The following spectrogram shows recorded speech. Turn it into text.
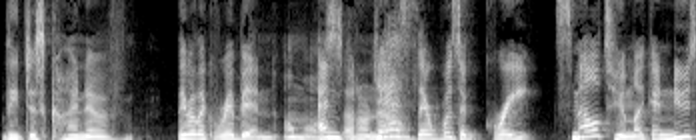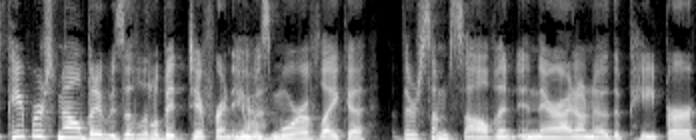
they just kind of they were like ribbon almost. and I don't know. yes, there was a great smell to them, like a newspaper smell, but it was a little bit different. It was more of like a there's some solvent in there. I don't know the paper.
